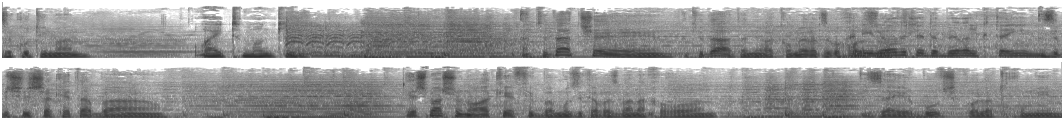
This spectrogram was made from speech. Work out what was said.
זה קוטימן. ווייט מונקי. את יודעת ש... את יודעת, אני רק אומר את זה בכל אני זאת. לא אוהבת לדבר על קטעים. זה בשביל שהקטע הבא... יש משהו נורא כיפי במוזיקה בזמן האחרון, זה הערבוב של כל התחומים.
